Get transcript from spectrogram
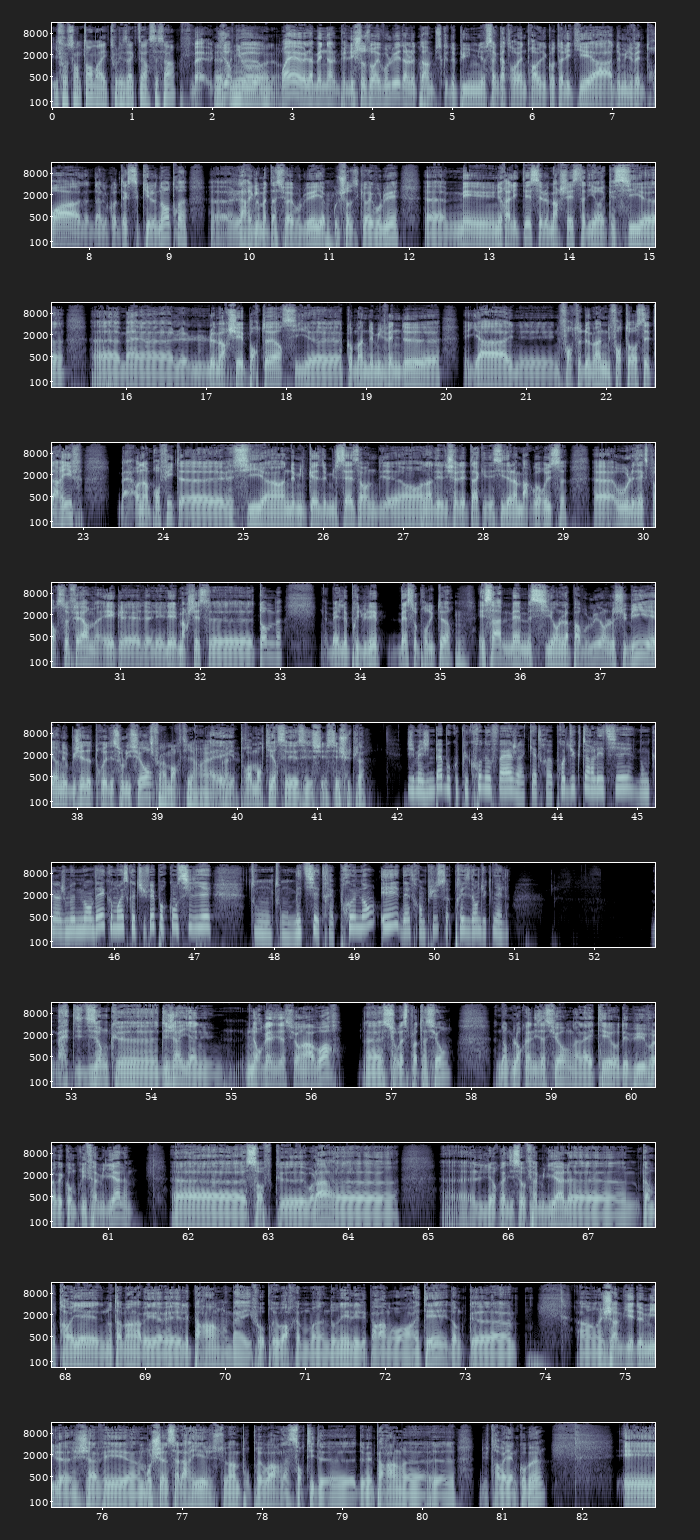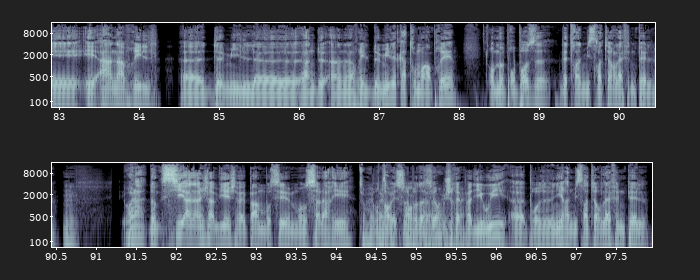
il faut s'entendre avec tous les acteurs, c'est ça? Ben, disons que, ouais, là maintenant les choses ont évolué dans le temps, puisque depuis 1983, des quotas laitiers à 2023, dans le contexte qui est le nôtre, euh, la réglementation a évolué, il y a beaucoup de choses qui ont évolué, euh, mais une réalité, c'est le marché, c'est-à-dire que si euh, ben, le, marché est porteur, si comme en 2022, il y a une, une, forte demande, une forte hausse des tarifs, ben, on en profite. Euh, si euh, en 2015-2016 on, on, a des chefs d'État qui décident de l'embargo russe euh, où les exports se ferment et que les, marchés se tombent, ben, le prix du lait baisse aux producteurs. Hmm. Et ça, même si on l'a pas voulu, on le subit et on est obligé de trouver des solutions. Il faut amortir. Ouais, et pour amortir ces, ces, ces chutes-là. J'imagine pas beaucoup plus chronophage qu'être producteur laitier. Donc je me demandais comment est-ce que tu fais pour concilier ton, ton métier très prenant et d'être en plus président du CNIEL bah, disons que déjà il y a une, organisation à avoir euh, sur l'exploitation. Donc l'organisation, elle a été au début, vous l'avez compris, familiale. Euh, sauf que voilà, euh, euh l'organisation familiale, quand vous travaillez notamment avec, les parents, ben, il faut prévoir qu'à un moment donné, les, parents vont arrêter. Donc en janvier 2000, j'avais embauché un salarié justement pour prévoir la sortie de, de mes parents du travail en commun. Et, et en avril euh, 2000, euh, en, avril 2000, quatre mois après, on me propose d'être administrateur à la FNPL. Hmm. Voilà. Donc, si en, janvier, j'avais pas embauché mon salarié pour travailler sur l'exploitation, j'aurais pas dit oui euh, pour devenir administrateur de la FNPL.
